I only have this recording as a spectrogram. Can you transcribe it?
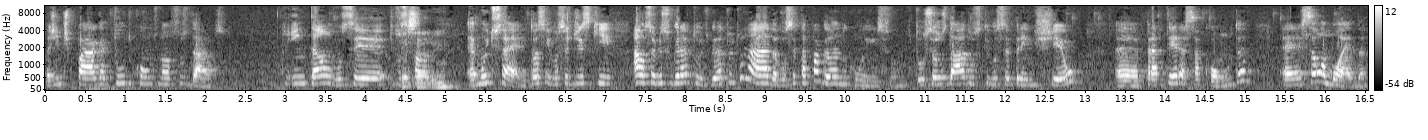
A gente paga tudo com os nossos dados. Então, você. você é fala, sério, hein? É muito sério. Então, assim, você diz que. Ah, o serviço gratuito. Gratuito nada, você está pagando com isso. Os seus dados que você preencheu é, para ter essa conta é, são a moeda.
